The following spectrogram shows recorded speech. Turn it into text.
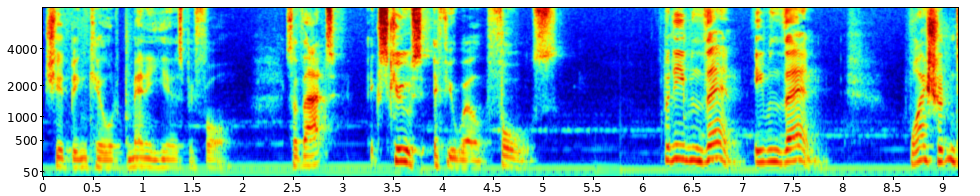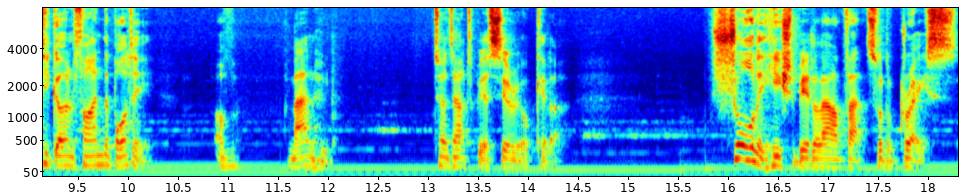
she had been killed many years before. So that excuse, if you will, falls. But even then, even then, why shouldn't he go and find the body of a man who turns out to be a serial killer? Surely he should be allowed that sort of grace.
